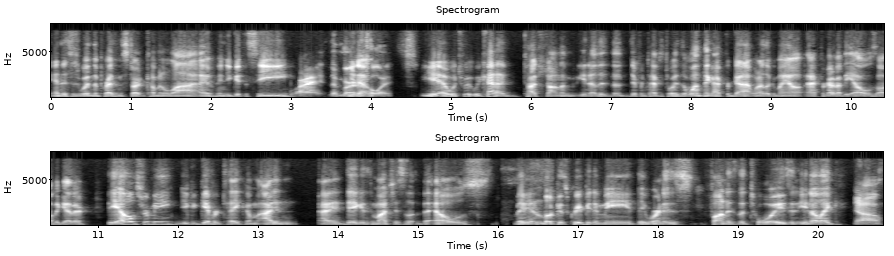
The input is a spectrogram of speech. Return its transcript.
And this is when the presents start coming alive and you get to see Right, the murder know, toys. yeah, which we, we kind of touched on them, you know, the, the different types of toys. The one thing I forgot when I look at my el- I forgot about the elves altogether. The elves for me, you could give or take them. I didn't I didn't dig as much as the elves. They didn't look as creepy to me. They weren't as fun as the toys. And you know, like No,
